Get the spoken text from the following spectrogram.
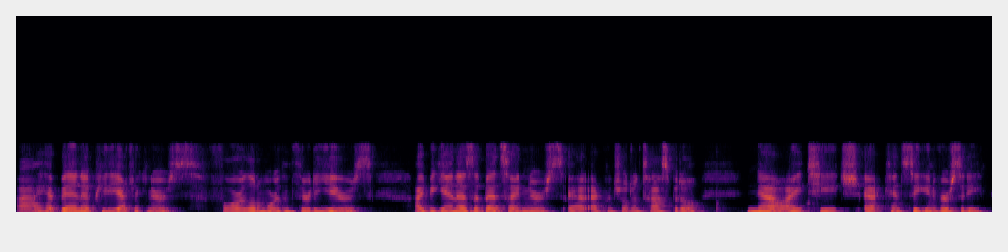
I have been a pediatric nurse for a little more than 30 years. I began as a bedside nurse at Akron Children's Hospital. Now I teach at Kent State University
